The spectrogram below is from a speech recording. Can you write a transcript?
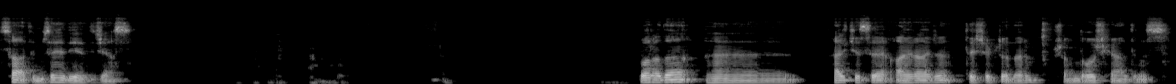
saatimizi hediye edeceğiz. Bu arada eee, herkese ayrı ayrı teşekkür ederim. Şu anda hoş geldiniz.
